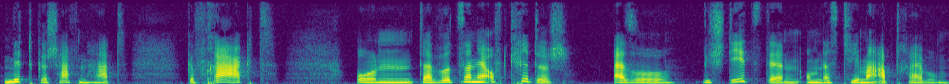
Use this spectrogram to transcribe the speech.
mitgeschaffen hat, gefragt. Und da wird es dann ja oft kritisch. Also, wie steht's denn um das Thema Abtreibung?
